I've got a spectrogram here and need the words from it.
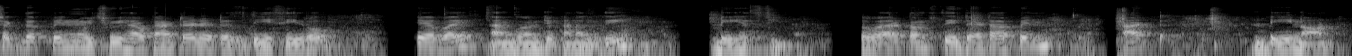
check the pin which we have connected. It is D0 hereby I'm going to connect the DHT so where comes the data pin? At D0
